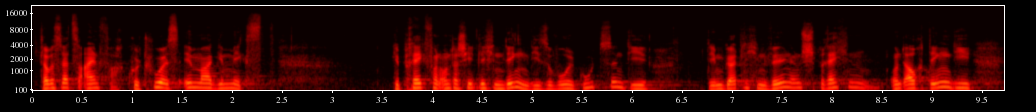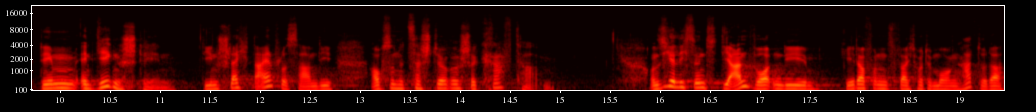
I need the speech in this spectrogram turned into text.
Ich glaube, es wäre zu einfach. Kultur ist immer gemixt geprägt von unterschiedlichen Dingen, die sowohl gut sind, die dem göttlichen Willen entsprechen und auch Dingen, die dem entgegenstehen, die einen schlechten Einfluss haben, die auch so eine zerstörerische Kraft haben. Und sicherlich sind die Antworten, die jeder von uns vielleicht heute Morgen hat oder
